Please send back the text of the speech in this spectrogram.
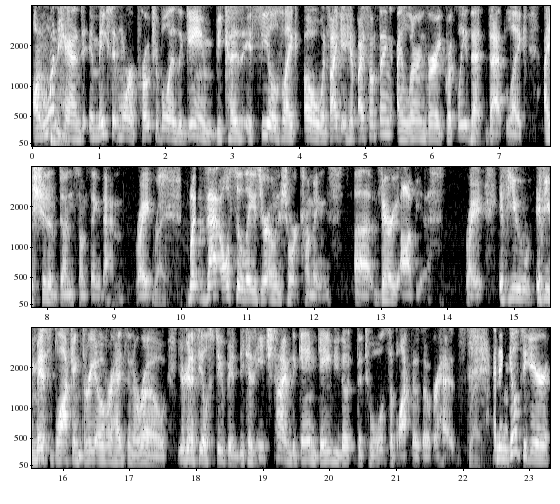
on one hand, it makes it more approachable as a game because it feels like, oh, if I get hit by something, I learn very quickly that that like I should have done something then, right? Right. But that also lays your own shortcomings uh, very obvious. right if you if you miss blocking three overheads in a row you're going to feel stupid because each time the game gave you the, the tools to block those overheads right. and in guilty gear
